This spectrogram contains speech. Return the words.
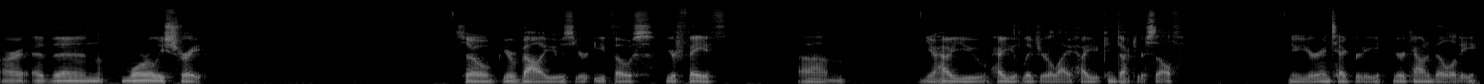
All right, and then morally straight. So your values, your ethos, your faith, um, you know how you how you live your life, how you conduct yourself, you know, your integrity, your accountability.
